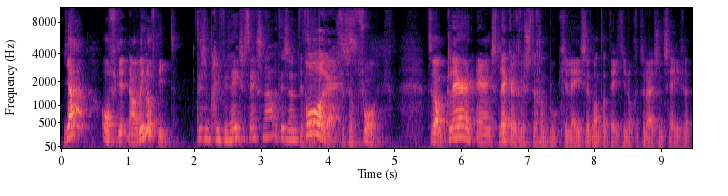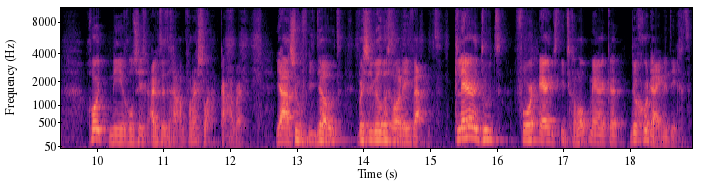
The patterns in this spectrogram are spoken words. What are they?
Ja, of je het nou wil of niet. Het is een privilege, zeg ze nou. Het is een Het is- voorrecht. Het is een voorrecht. Terwijl Claire en Ernst lekker rustig een boekje lezen, want dat deed je nog in 2007, gooit Merel zich uit het raam van haar slaapkamer. Ja, ze hoeft niet dood, maar ze wilde gewoon even uit. Claire doet, voor Ernst iets kan opmerken, de gordijnen dicht.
